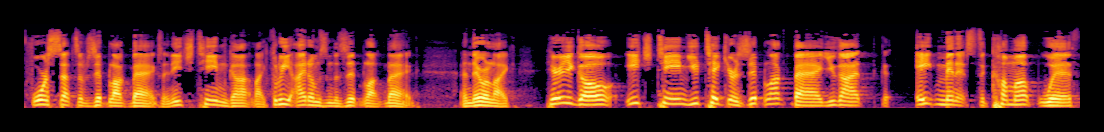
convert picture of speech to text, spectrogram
four sets of Ziploc bags, and each team got like three items in the Ziploc bag, and they were like, "Here you go. Each team, you take your Ziploc bag. You got eight minutes to come up with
